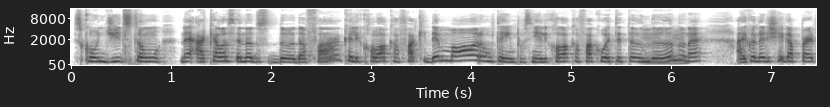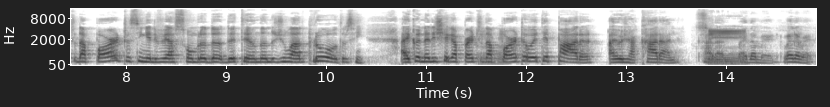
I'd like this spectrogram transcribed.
escondidos, estão, né, aquela cena do, do, da faca, ele coloca a faca e demora um tempo, assim, ele coloca a faca, o ET tá andando, uhum. né, aí quando ele chega perto da porta, assim, ele vê a sombra do, do ET andando de um lado pro outro, assim, aí quando ele chega perto uhum. da porta, o ET para, aí eu já, caralho, caralho, Sim. vai dar merda, vai dar merda.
